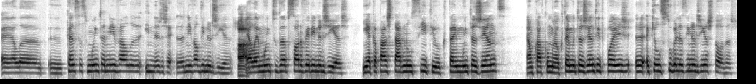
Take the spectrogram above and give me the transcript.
ela eh, cansa-se muito a nível, eh, energe- a nível de energia. Ah, Ela é muito de absorver energias e é capaz de estar num sítio que tem muita gente, é um bocado como eu, que tem muita gente e depois eh, aquilo suga-lhe as energias todas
